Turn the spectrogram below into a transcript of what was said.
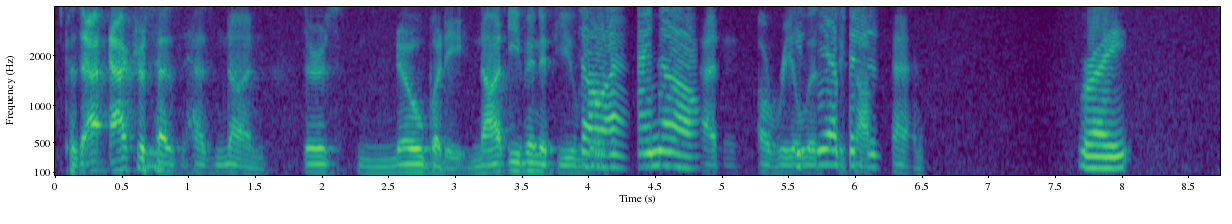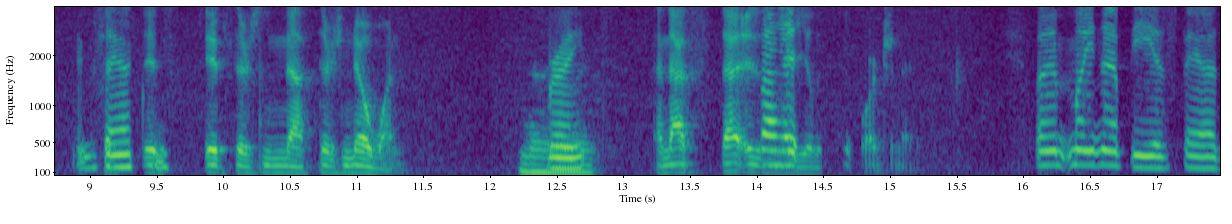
because a- actress has has none. There's nobody, not even if you No, I, I know. at a realistic Yeah, top ten. Right. Exactly. it's it's there's not there's no one. No, Right. and that's that is But- really unfortunate. but it might not be as bad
